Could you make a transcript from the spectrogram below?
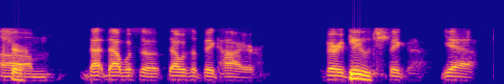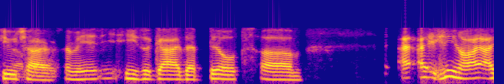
Sure. Um, that that was a that was a big hire. Very big, Huge. big yeah. huge hire. I mean, he's a guy that built. um I, I you know, I, I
